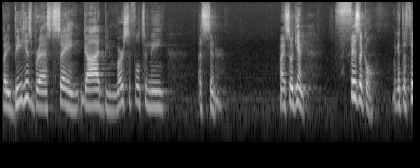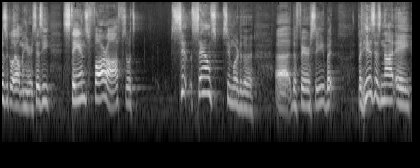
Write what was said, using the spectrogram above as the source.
But he beat his breast, saying, God, be merciful to me, a sinner. All right, so again, physical. We get the physical element here. He says he stands far off, so it sounds similar to the, uh, the Pharisee, but, but his is not a,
